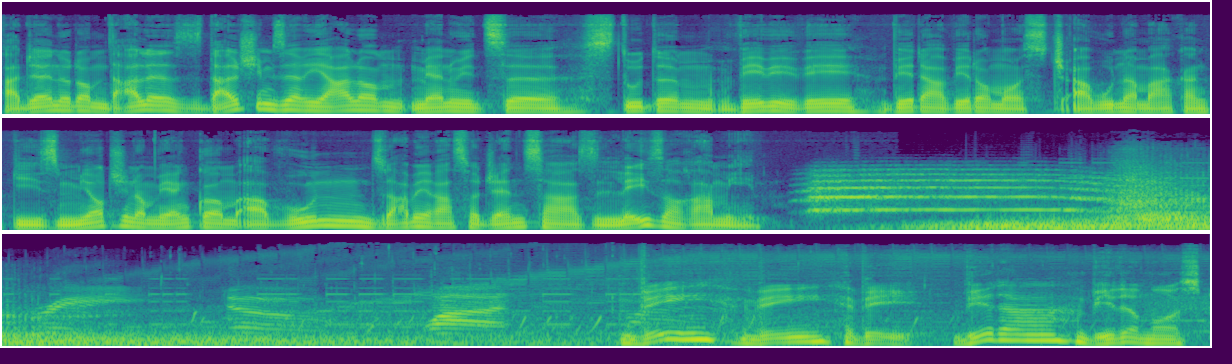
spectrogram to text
A dom dale z dalszym serialom, mianujúce z tutym www Veda Wiadomosť a Wuna Makanki z Mirčinom Vienkom a Wun zabiera so dženca s laserami. www Veda Wiadomosť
